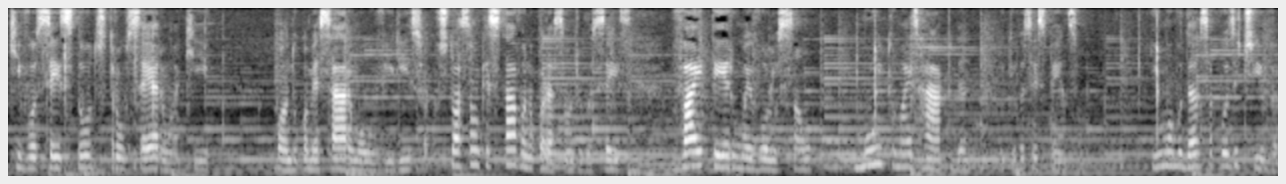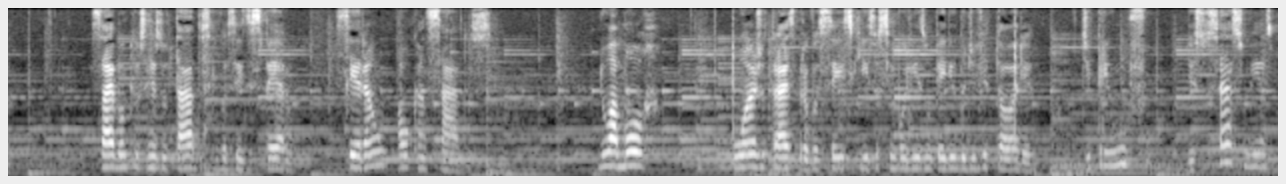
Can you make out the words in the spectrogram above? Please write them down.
que vocês todos trouxeram aqui, quando começaram a ouvir isso, a situação que estava no coração de vocês, vai ter uma evolução muito mais rápida do que vocês pensam e uma mudança positiva. Saibam que os resultados que vocês esperam serão alcançados. No amor, o anjo traz para vocês que isso simboliza um período de vitória, de triunfo, de sucesso mesmo.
